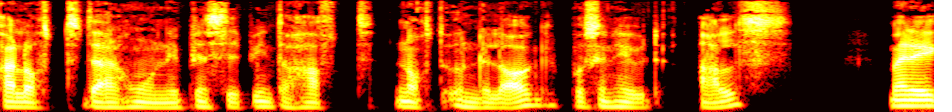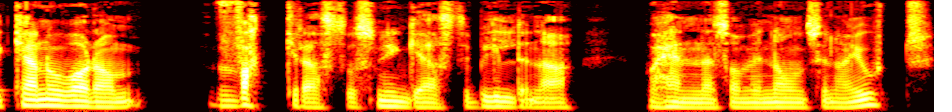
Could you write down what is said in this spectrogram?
Charlotte där hon i princip inte har haft något underlag på sin hud alls. Men det kan nog vara de vackraste och snyggaste bilderna på henne som vi någonsin har gjort.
